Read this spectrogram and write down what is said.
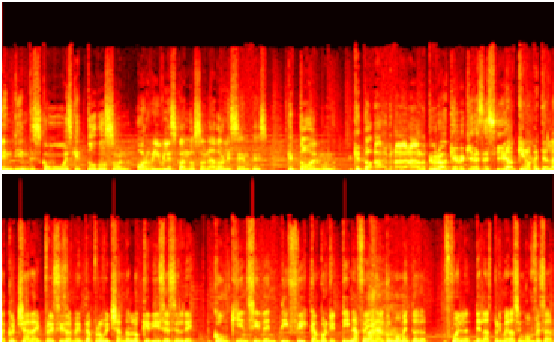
entiendes cómo es que todos son horribles cuando son adolescentes. Que todo el mundo. Que to- a- a- Arturo, ¿qué me quieres decir? No, quiero meter la cuchara y precisamente aprovechando lo que dices, el de con quién se identifican, porque Tina Fey en algún momento fue de las primeras en confesar,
